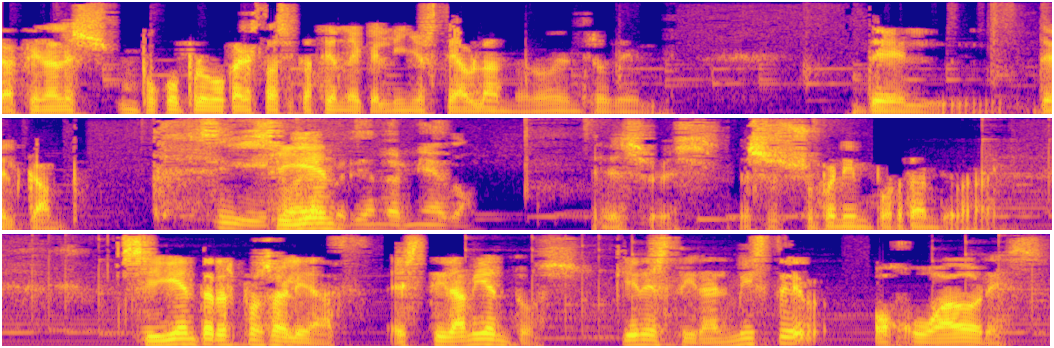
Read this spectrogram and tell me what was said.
al final es un poco provocar esta situación de que el niño esté hablando, ¿no? Dentro del, del, del campo. Sí, Siguiente... perdiendo el miedo. Eso es, eso es súper importante para mí. Siguiente responsabilidad, estiramientos. ¿Quién estira, el mister o jugadores?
